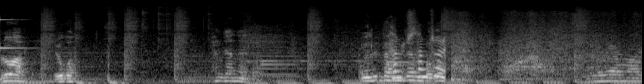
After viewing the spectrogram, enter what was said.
로아 요거. 한 잔 해라 여기도 삼,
